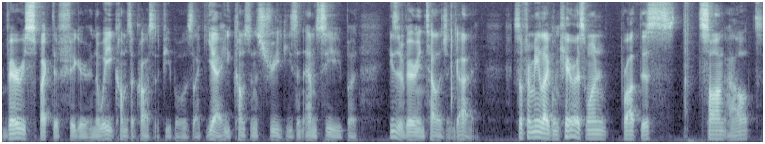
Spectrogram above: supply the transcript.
very respected figure. And the way he comes across as people is like, yeah, he comes from the street, he's an MC, but he's a very intelligent guy. So for me, like when KRS One brought this song out,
